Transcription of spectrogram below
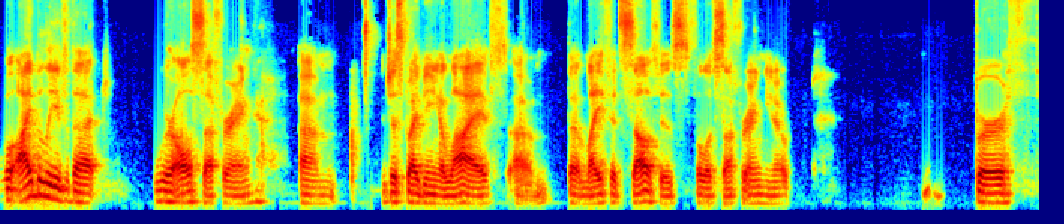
Well, I believe that we're all suffering um, just by being alive. Um, that life itself is full of suffering. You know, birth,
